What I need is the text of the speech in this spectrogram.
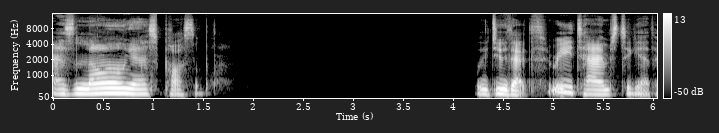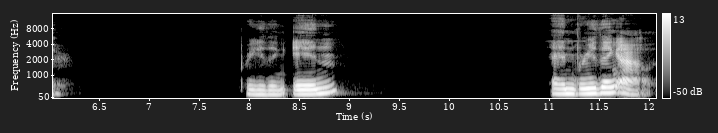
as long as possible. We do that three times together. Breathing in and breathing out.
